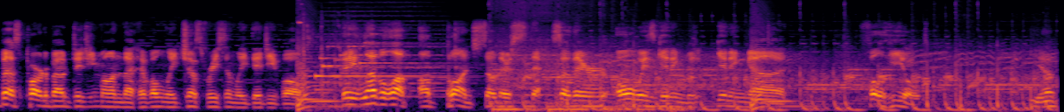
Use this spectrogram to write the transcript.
best part about Digimon that have only just recently digivolved. They level up a bunch, so they're so they're always getting getting uh, full healed. Yep.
